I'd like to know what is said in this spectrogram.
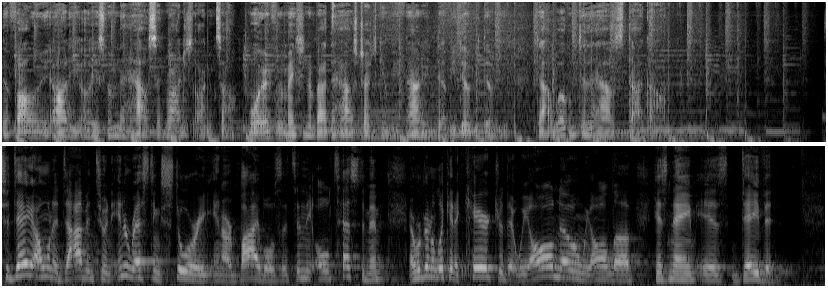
The following audio is from The House in Rogers, Arkansas. More information about The House Church can be found at www.welcometothehouse.com. Today, I want to dive into an interesting story in our Bibles. It's in the Old Testament, and we're going to look at a character that we all know and we all love. His name is David.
